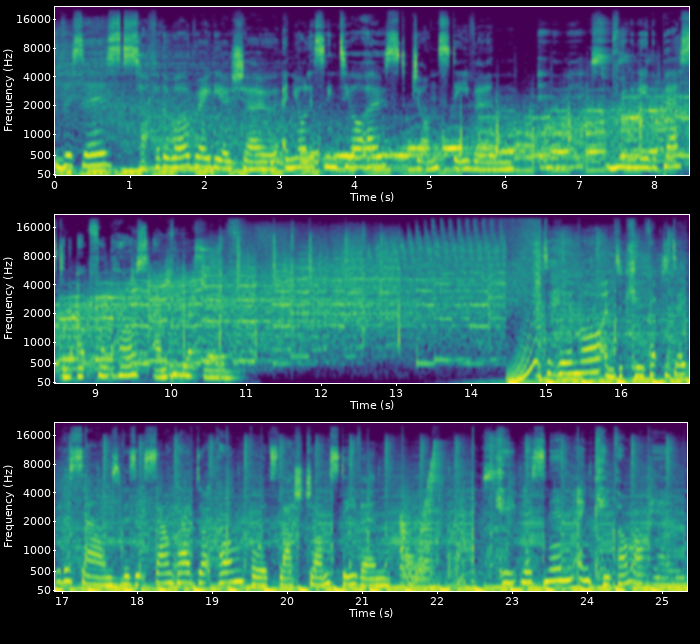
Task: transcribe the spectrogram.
This is Top of the World Radio Show, and you're listening to your host, John Stephen. In the mix, bringing you the best in upfront house and progressive. To hear more and to keep up to date with his sounds, visit soundcloud.com forward slash John Stephen. Keep listening and keep on rocking.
